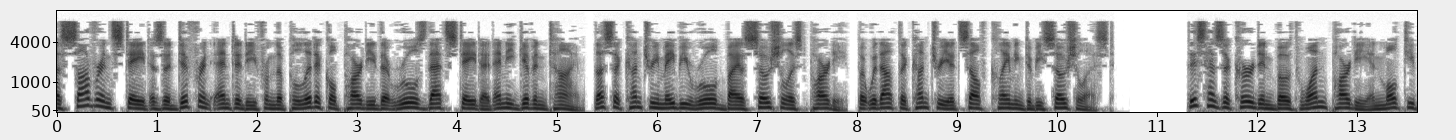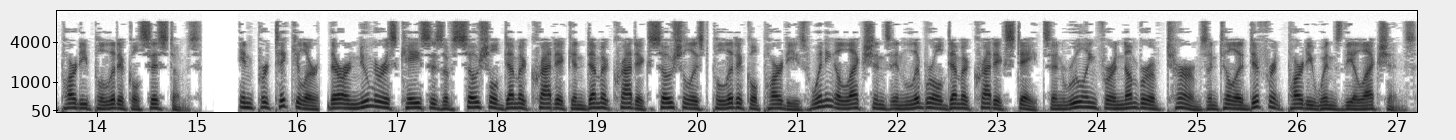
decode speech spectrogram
A sovereign state is a different entity from the political party that rules that state at any given time, thus a country may be ruled by a socialist party, but without the country itself claiming to be socialist. This has occurred in both one-party and multi-party political systems. In particular, there are numerous cases of social democratic and democratic socialist political parties winning elections in liberal democratic states and ruling for a number of terms until a different party wins the elections.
